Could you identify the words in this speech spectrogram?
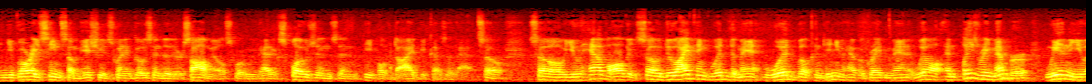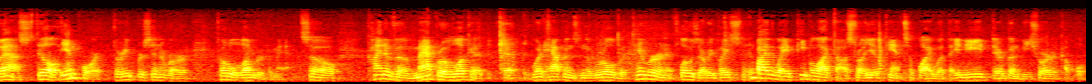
And you've already seen some issues when it goes into their sawmills where we've had explosions and people have died because of that. So, so you have all these, so do I think wood demand, wood will continue to have a great demand? It will. And please remember, we in the US still import 30% of our total lumber demand. So kind of a macro look at, at what happens in the world with timber and it flows every place. And by the way, people like Australia can't supply what they need. They're going to be short a couple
